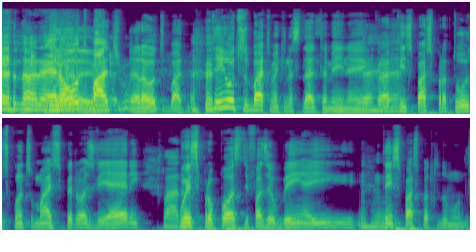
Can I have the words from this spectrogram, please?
Não, era, era Não, outro eu. Batman. Era outro Batman. Tem outros Batman aqui na cidade também, né? Aham. Claro que tem espaço pra todos. Quanto mais super-heróis vierem, Claro. com esse propósito de fazer o bem aí, Uhum. tem espaço pra todo mundo.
